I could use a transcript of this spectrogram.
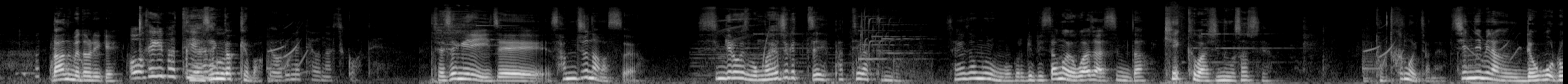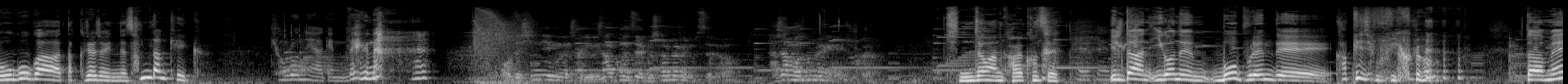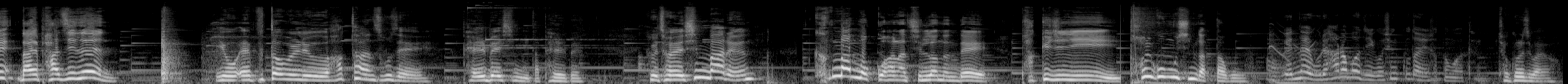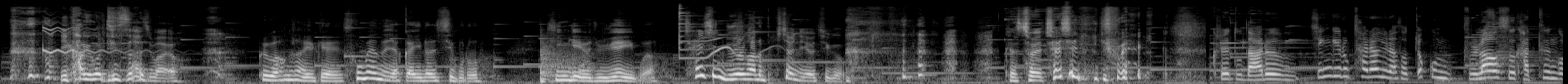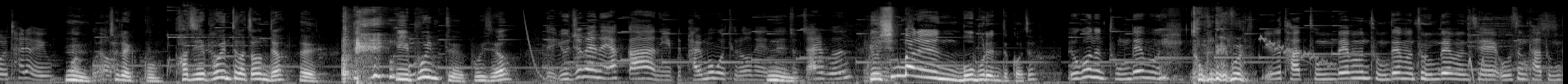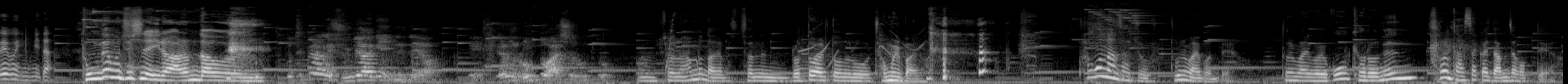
나는 몇 월이게? 어, 생일 파티 그냥 생각해봐. 여름에 태어났을 것 같아. 제 생일이 이제 3주 남았어요. 신기록에서 뭔가 해주겠지. 파티 같은 거. 생일 선물은 뭐 그렇게 비싼 거 요구하지 않습니다. 케이크 맛있는 거 사주세요. 독특한 거 있잖아요. 씨님이랑 로고, 로고가 딱 그려져 있는 3단 케이크. 결혼해야겠는데 그날. 어제 신님은 자기 의상 컨셉을 설명해 줬어요. 다시 한번 설명해 줄까요? 진정한 가을 컨셉. 일단 이거는 모 브랜드의 카피 제품이고요. 그다음에 나의 바지는 요 FW 핫한 소재 벨벳입니다. 벨벳. 그리고 저의 신발은 큰맘 먹고 하나 질렀는데 박규진이 털고무신 같다고. 어, 옛날 우리 할아버지 이거 신고 다니셨던 것 같아요. 저 그러지 마요. 이 가격을 디스하지 마요. 그리고 항상 이렇게 소매는 약간 이런 식으로 긴 게 요즘 유행이고요. 최신 유행하는 패션이에요 지금. 그래서 저의 최신 유행. 그래도 나름 신기록 촬영이라서 조금 블라우스 같은 걸 차려입고 음, 왔고요. 차려입고 바지에 포인트가 쩌는데요. 네. 이 포인트 보이세요? 네, 요즘에는 약간 이 발목을 드러내는 음. 좀 짧은. 이 신발은 뭐 브랜드 거죠? 요거는 동대문. 동대문. 이거 다 동대문, 동대문, 동대문. 제 옷은 다 동대문입니다. 동대문 출신의 이런 아름다운. 또 특별하게 준비한 게 있는데요. 예, 여러분 로또 아시죠? 로또. 음, 저는 한 번도 안 해봤어요. 저는 로또 할 돈으로 점을 봐요. 타고난 사주 돈을 많이 번대요. 돈을 많이 벌고 결혼은 35살까지 남자가 없대요.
